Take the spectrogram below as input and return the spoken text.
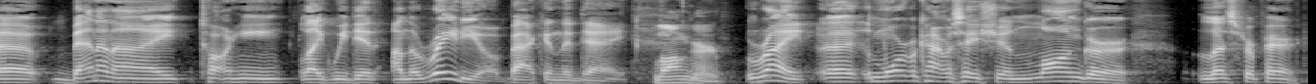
uh, Ben and I talking like we did on the radio back in the day. longer. Right. Uh, more of a conversation, longer, less prepared.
